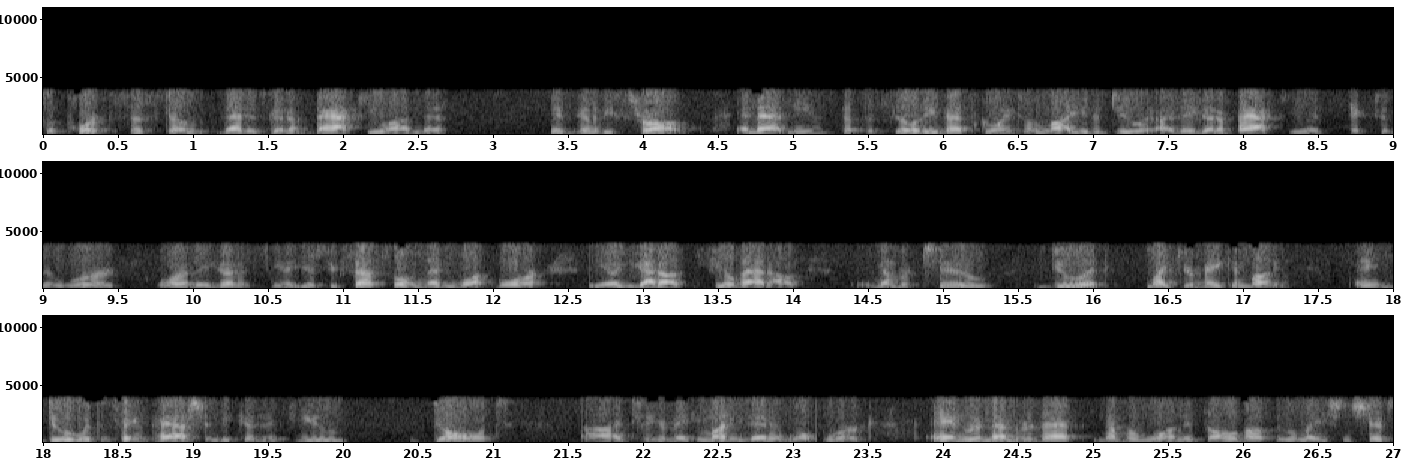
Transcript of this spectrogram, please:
support system that is going to back you on this is going to be strong and that means the facility that's going to allow you to do it, are they going to back you and stick to their word, or are they going to see that you're successful and then want more? You know, you got to feel that out. Number two, do it like you're making money, and do it with the same passion because if you don't uh, until you're making money, then it won't work. And remember that number one, it's all about the relationships.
